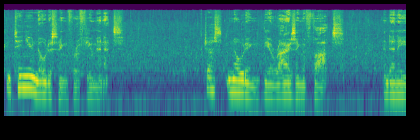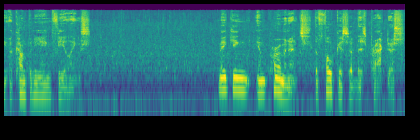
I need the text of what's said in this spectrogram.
Continue noticing for a few minutes just noting the arising of thoughts and any accompanying feelings. Making impermanence the focus of this practice.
